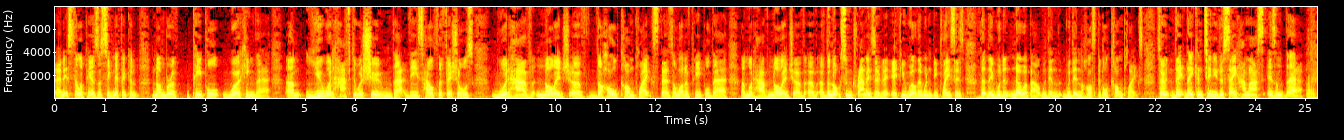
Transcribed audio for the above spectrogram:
and it still appears a significant number of people working there. Um, you would have to assume that these health officials would have knowledge of the whole complex. There's a lot of people there and would have knowledge of, of, of, the nooks and crannies of it, if you will. There wouldn't be places that they wouldn't know about within, within the hospital complex. So they, they continue to say Hamas isn't there. Right.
